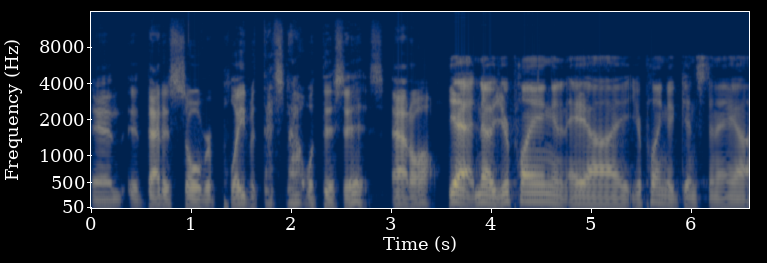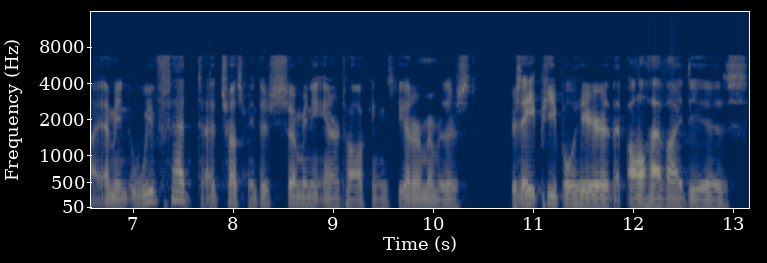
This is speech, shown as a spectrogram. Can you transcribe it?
and it, that is so overplayed but that's not what this is at all Yeah, no, you're playing an AI. You're playing against an AI. I mean, we've had. Uh, trust me, there's so many inner talkings. You got to remember, there's there's eight people here that all have ideas,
